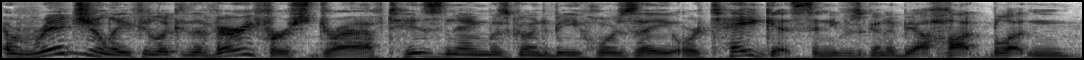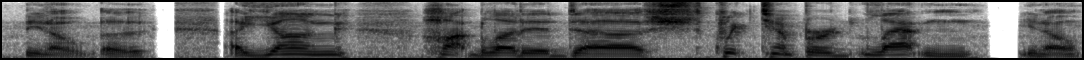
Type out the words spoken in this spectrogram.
Originally, if you look at the very first draft, his name was going to be Jose Ortegas, and he was going to be a hot-blooded, you know, a, a young, hot-blooded, uh, quick-tempered Latin, you know,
